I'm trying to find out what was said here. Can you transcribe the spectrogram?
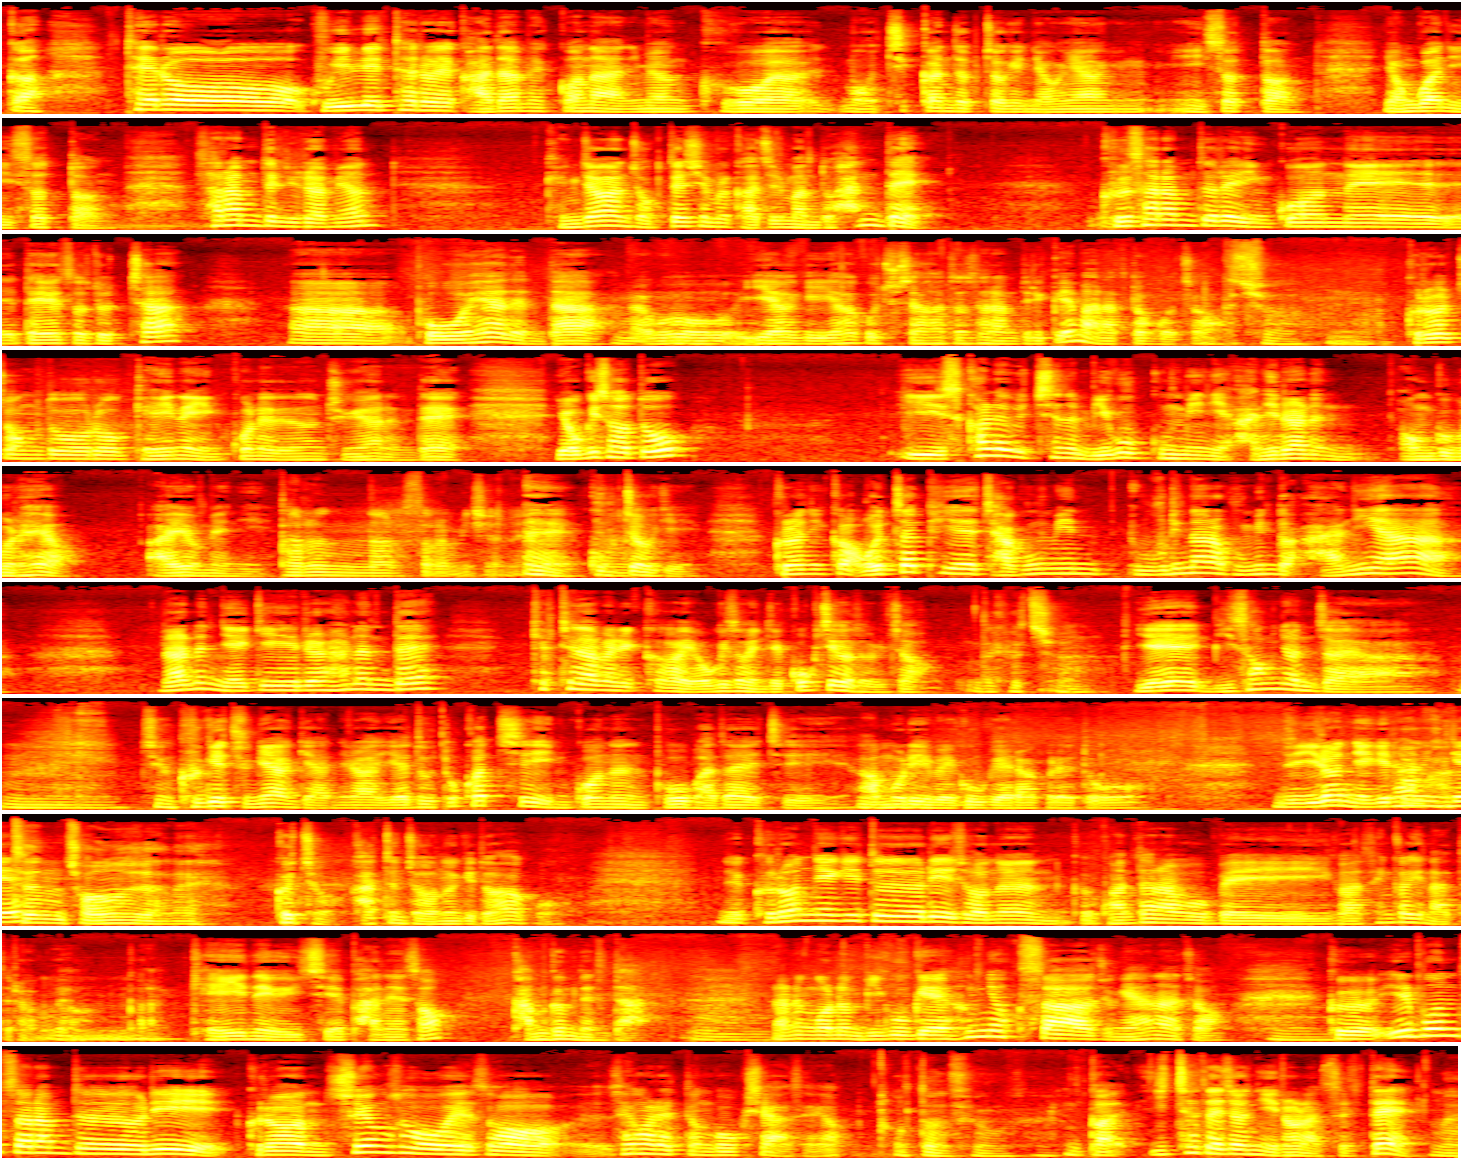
그러니까 테러 9.11 테러에 가담했거나 아니면 그거와 뭐 직간접적인 영향이 있었던 연관이 있었던 사람들이라면 굉장한 적대심을 가질 만도 한데 그 사람들의 인권에 대해서조차 아, 보호해야 된다라고 이야기하고 주장하던 사람들이 꽤 많았던 거죠. 그쵸. 음, 그럴 정도로 개인의 인권에 대해서는 중요하는데 여기서도 이 스칼렛 위치는 미국 국민이 아니라는 언급을 해요. 아이언맨이. 다른 나라 사람이잖아요. 네, 국적이. 그러니까 어차피 얘 자국민, 우리나라 국민도 아니야. 라는 얘기를 하는데 캡틴 아메리카가 여기서 이제 꼭지가 돌죠. 네, 그렇죠. 얘 미성년자야. 음, 지금 그게 중요한 게 아니라 얘도 똑같이 인권은 보호받아야지. 아무리 외국 애라 그래도. 이제 이런 얘기를 하는 게 같은 전우잖아요. 그렇죠. 같은 전후기도 하고. 이제 그런 얘기들이 저는 그 관타나모 베이가 생각이 나더라고요. 음. 그러니까 개인의 의지에 반해서 감금된다. 음, 라는 거는 미국의 흑역사 중에 하나죠. 음. 그 일본 사람들이 그런 수용소에서 생활했던 거 혹시 아세요? 어떤 수용소? 그러니까 2차 대전이 일어났을 때 네,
